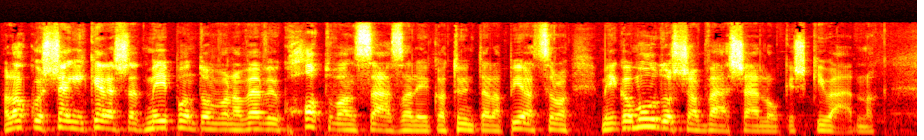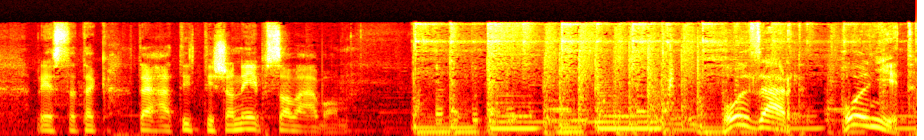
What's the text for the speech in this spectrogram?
A lakossági kereslet mélyponton van, a vevők 60%-a tűnt el a piacról, még a módosabb vásárlók is kivárnak. Részletek tehát itt is a népszavában. Hol zárt? Hol nyit?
